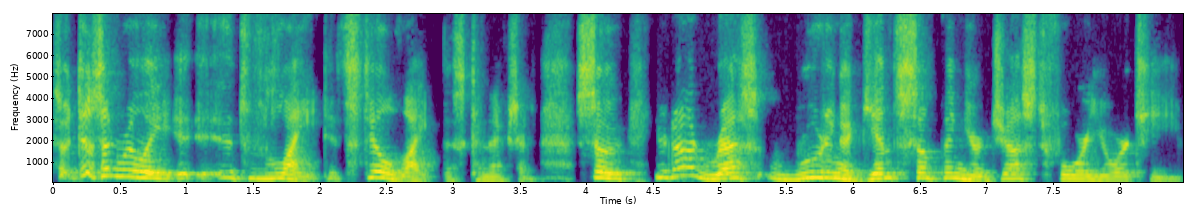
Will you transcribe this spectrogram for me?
so it doesn't really, it's light. It's still light, this connection. So you're not rest, rooting against something, you're just for your team.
